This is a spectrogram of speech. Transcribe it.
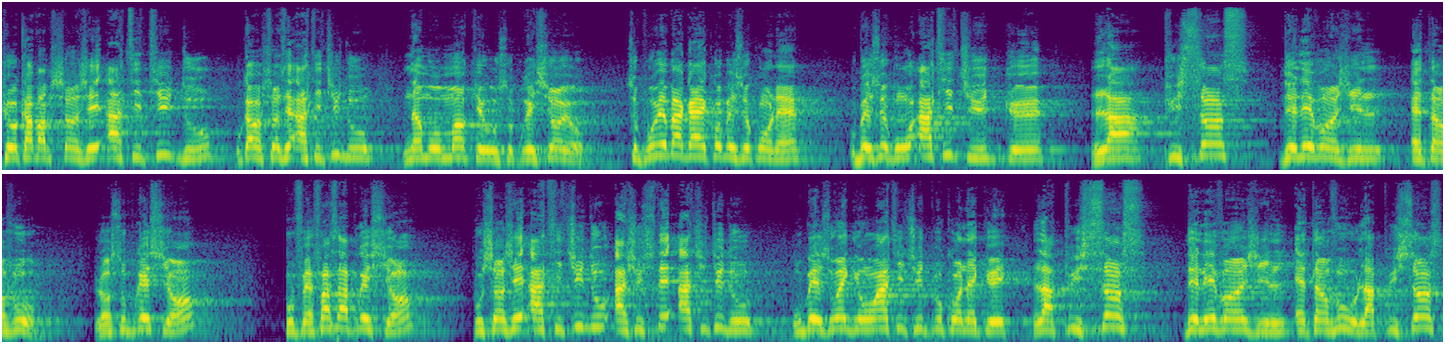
que vous capable changer attitude ou capable changer attitude dans le moment que vous sous pression. Ce premier bagage qu'on besoin connaître, vous besoin d'une attitude que la puissance de l'évangile est en vous. Lorsque sous pression, pour faire face à la pression, pour changer attitude ou ajuster attitude ou, ou besoin d'une attitude pour connaître que la puissance de l'évangile est en vous. La puissance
